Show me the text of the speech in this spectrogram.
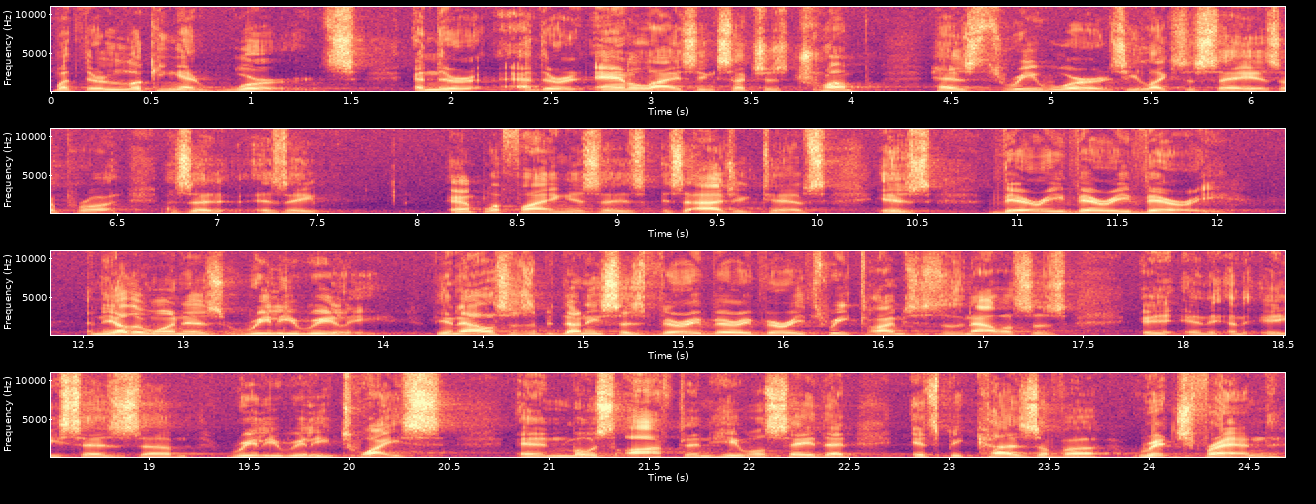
but they're looking at words and they're, they're analyzing, such as Trump has three words he likes to say as a, pro, as a, as a amplifying his, his, his adjectives is very, very, very. And the other one is really, really. The analysis has been done. He says very, very, very three times. He says analysis, and, and he says um, really, really twice. And most often, he will say that it's because of a rich friend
